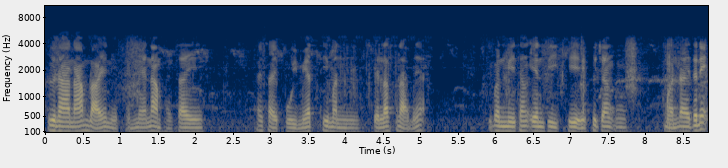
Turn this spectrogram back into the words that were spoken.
คือนาน้ำไหลเนี่ยผมแนะนำให้ใส่ให้ใส่ปุ๋ยเม็ดที่มันเป็นลักษณะแบบนี้ ที่มันมีทั้ง NPK คือจังเหมือนไอ้ตัวนี้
